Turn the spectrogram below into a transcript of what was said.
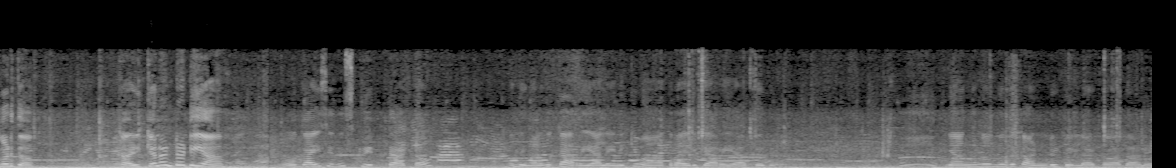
കൊടുത്തോ? കഴിക്കണം കേട്ടോ ടിയ? ഓ ഗൈസ് ഇത് ആട്ടോ. നിങ്ങൾക്കൊക്കെ അറിയാലോ എനിക്ക് മാത്രമായിരിക്കും അറിയാത്തത്. ഞങ്ങളൊന്നും ഇത് കണ്ടിട്ടില്ല കേട്ടോ അതാണ്.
